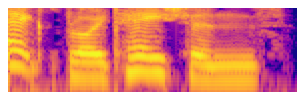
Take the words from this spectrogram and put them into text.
exploitations.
